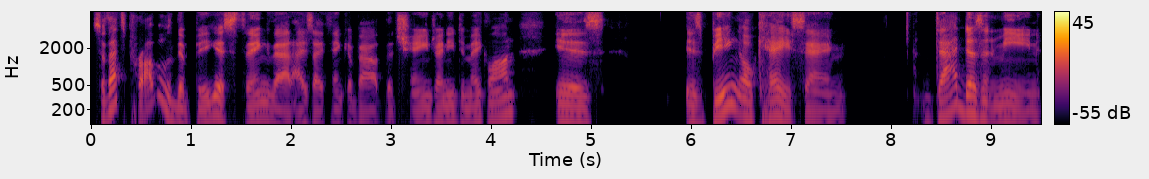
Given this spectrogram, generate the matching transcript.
So that's probably the biggest thing that as i think about the change i need to make lon is is being okay saying that doesn't mean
